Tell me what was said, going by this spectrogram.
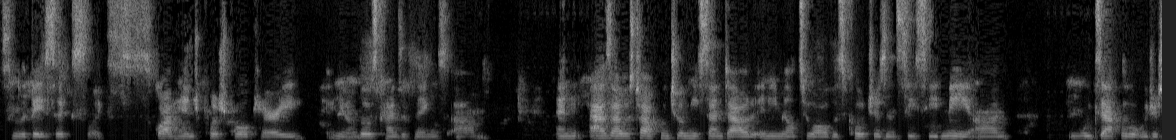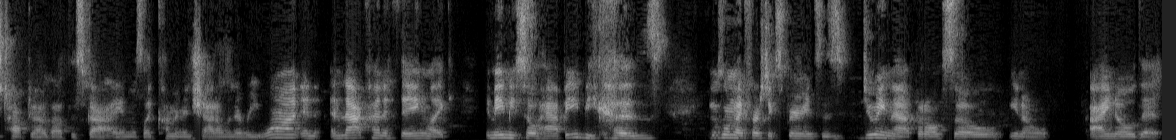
some of the basics like squat, hinge, push, pull, carry, you know, those kinds of things. Um, and as I was talking to him, he sent out an email to all of his coaches and CC'd me on exactly what we just talked about about this guy and was like, come in and shadow whenever you want. And, and that kind of thing, like, it made me so happy because it was one of my first experiences doing that, but also, you know, I know that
